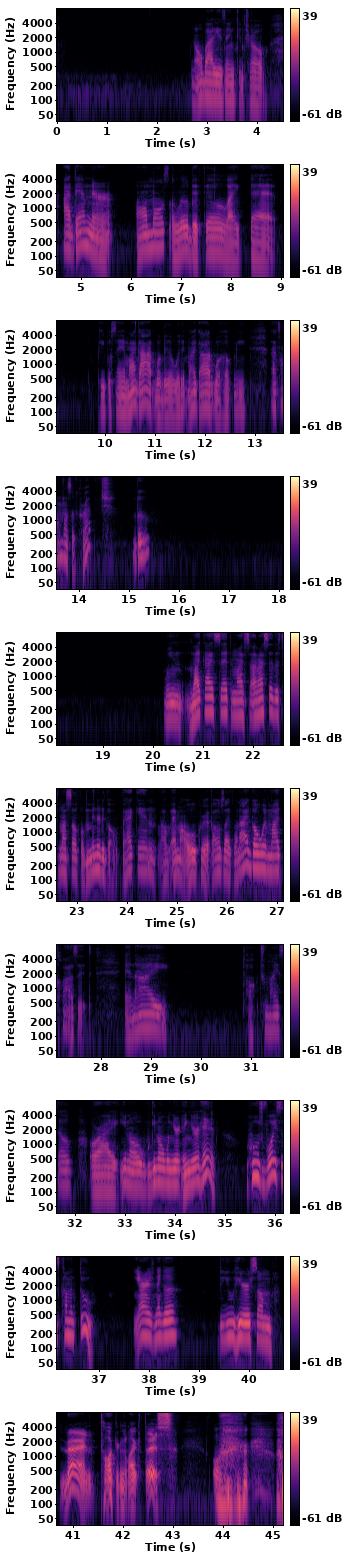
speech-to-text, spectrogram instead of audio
Nobody is in control. I damn near almost a little bit feel like that people saying, My God will deal with it. My God will help me. That's almost a crutch, boo. When, like I said to myself, and I said this to myself a minute ago, back in um, at my old crib, I was like, when I go in my closet and I talk to myself, or I, you know, you know, when you're in your head, whose voice is coming through? Yours, nigga. Do you hear some man talking like this? Or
